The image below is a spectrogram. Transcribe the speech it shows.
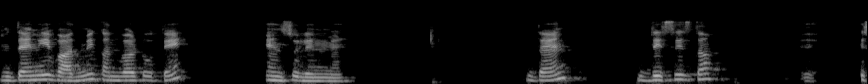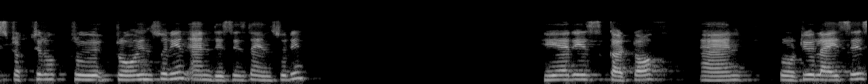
देन ये बाद में कन्वर्ट होते हैं इंसुलिन में। Then this is the structure of proinsulin and this is the insulin. Here is cut off and proteolysis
